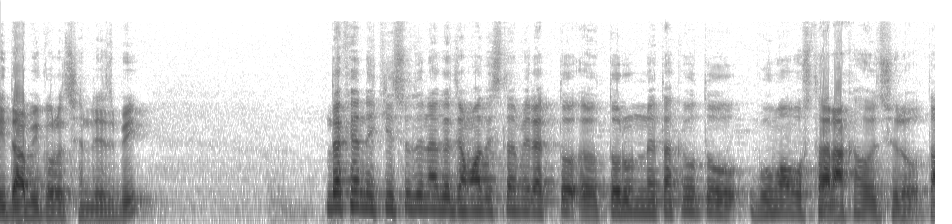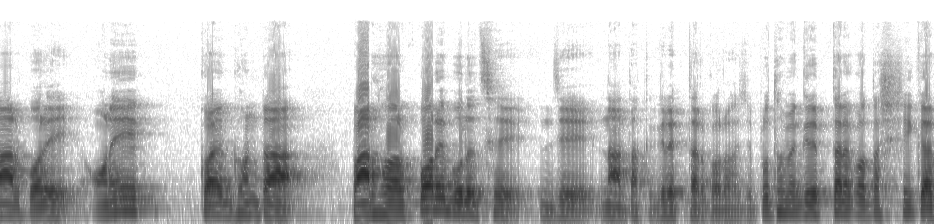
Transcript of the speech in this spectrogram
এই দাবি করেছেন রিজবি দেখেন, এই কিছুদিন আগে জামাত ইসলামের এক তরুণ নেতাকেও তো গুম অবস্থায় রাখা হয়েছিল। তারপরে অনেক কয়েক ঘণ্টা পার হওয়ার পরে বলেছে যে, না, তাকে গ্রেপ্তার করা হয়েছে। প্রথমে গ্রেপ্তারের কথা স্বীকার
